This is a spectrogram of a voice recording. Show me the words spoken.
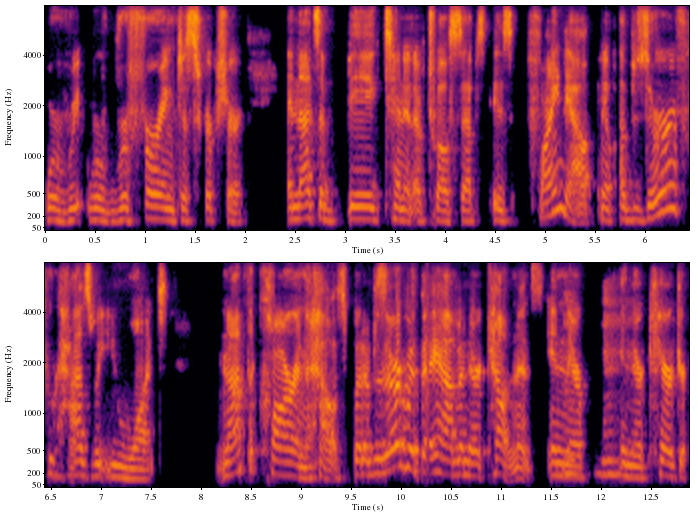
were re- were referring to Scripture, and that's a big tenet of twelve steps: is find out, you know, observe who has what you want, not the car and the house, but observe what they have in their countenance, in their mm-hmm. in their character,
